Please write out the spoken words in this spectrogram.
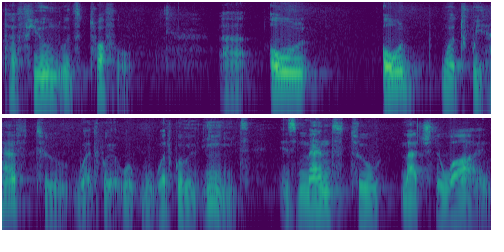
perfumed with truffle. Uh, all, all what we have to, what we, what we will eat is meant to match the wine.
